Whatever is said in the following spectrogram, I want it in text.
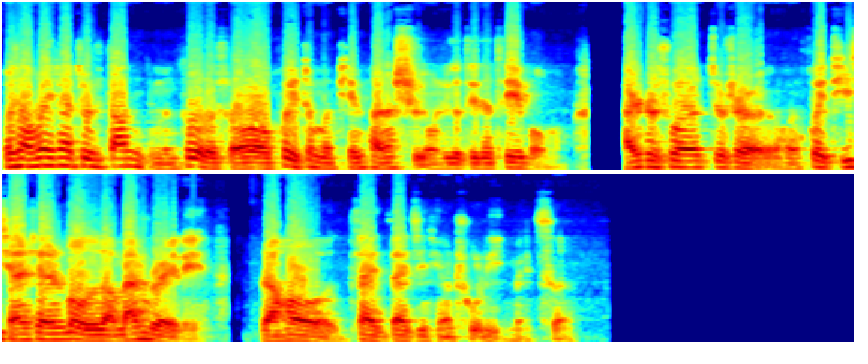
我想问一下，就是当你们做的时候，会这么频繁的使用这个 data table 吗？还是说就是会提前先 load 到 memory 里，然后再再进行处理每次？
